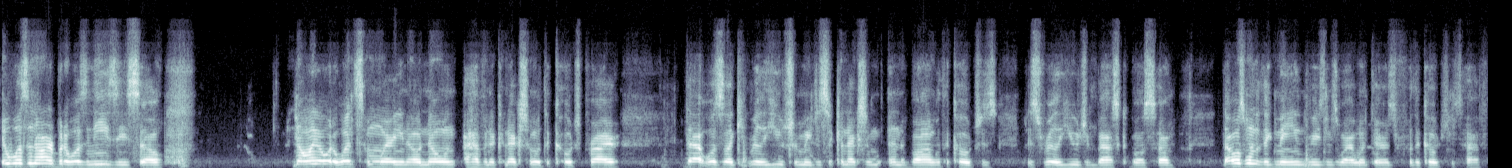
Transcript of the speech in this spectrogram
it wasn't hard, but it wasn't easy. So, knowing I would have went somewhere, you know, knowing having a connection with the coach prior, that was like really huge for me. Just a connection and a bond with the coach is just really huge in basketball. So that was one of the main reasons why I went there is for the coaching staff.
